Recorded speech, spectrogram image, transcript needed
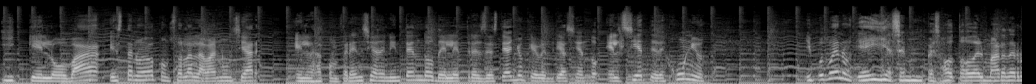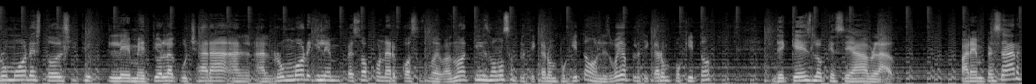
y que lo va esta nueva consola la va a anunciar en la conferencia de Nintendo del E3 de este año que vendría siendo el 7 de junio. Y pues bueno, y ahí ya se empezó todo el mar de rumores, todo el sitio le metió la cuchara al, rumor y le empezó a poner cosas nuevas, ¿no? Aquí les vamos a platicar un poquito, o les voy a platicar un poquito de qué es lo que se ha hablado. Para empezar,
